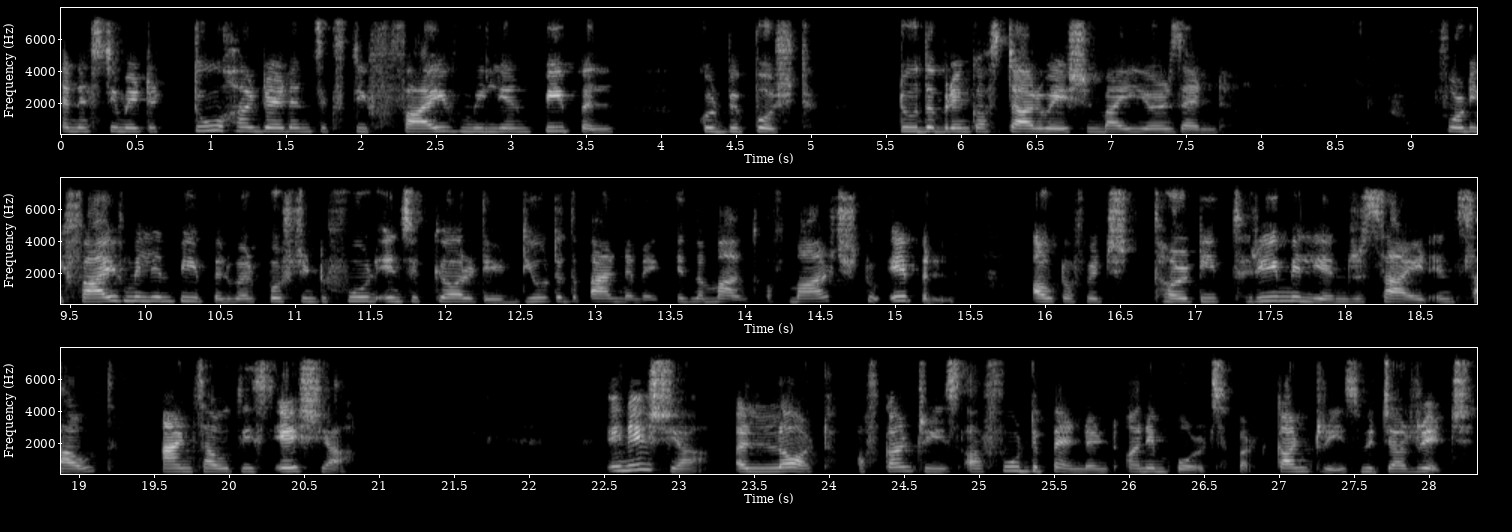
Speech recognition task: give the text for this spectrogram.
an estimated 265 million people could be pushed to the brink of starvation by year's end. 45 million people were pushed into food insecurity due to the pandemic in the month of March to April, out of which 33 million reside in South and Southeast Asia. In Asia, a lot of countries are food dependent on imports, but countries which are rich,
